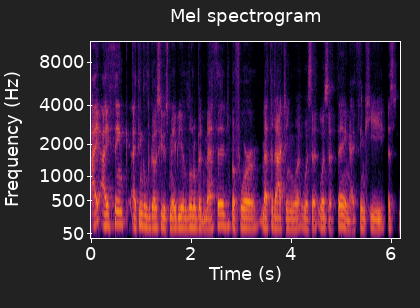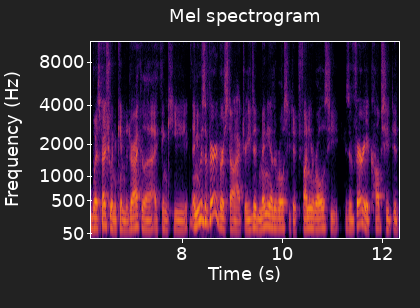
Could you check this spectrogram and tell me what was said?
I, I think I think Lugosi was maybe a little bit method before method acting was was a, was a thing. I think he, especially when it came to Dracula, I think he and he was a very versatile actor. He did many other roles. He did funny roles. He he's a very accomplished. He did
